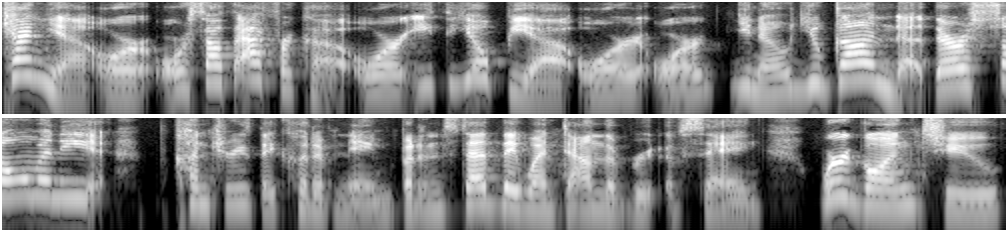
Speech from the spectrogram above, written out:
Kenya or or South Africa or Ethiopia or or you know Uganda. There are so many countries they could have named, but instead they went down the route of saying we're going to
